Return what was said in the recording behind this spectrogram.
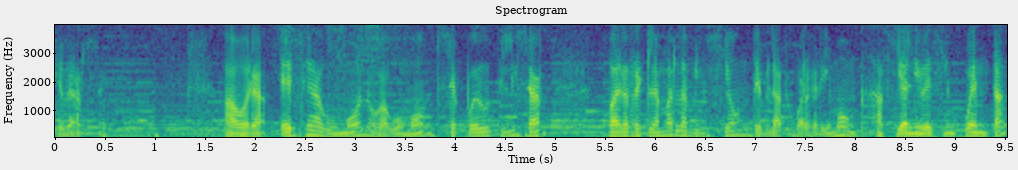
quedarse. Ahora, ese Agumon o Gabumon se puede utilizar para reclamar la visión de Bloodward Greymon hacia el nivel 50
